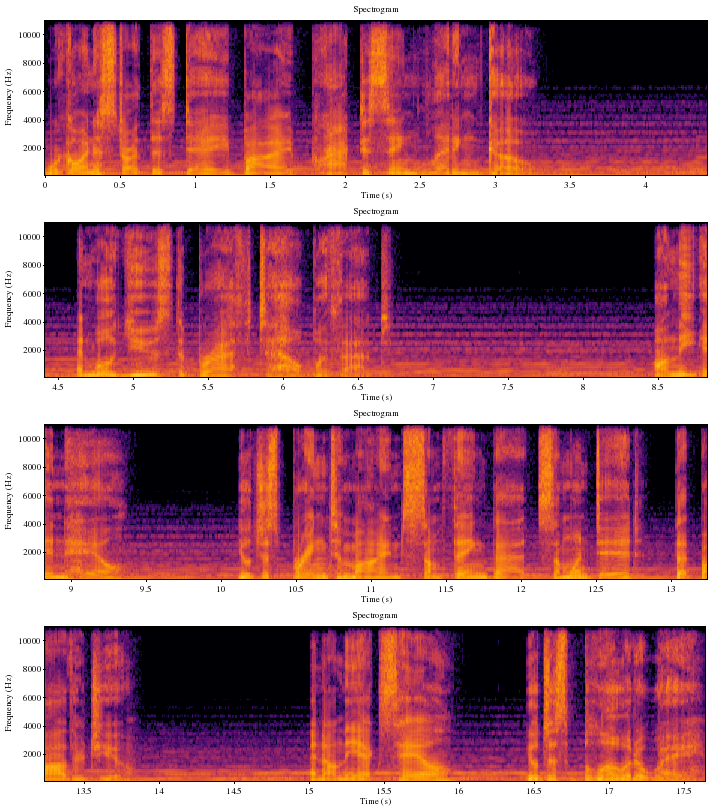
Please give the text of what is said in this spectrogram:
We're going to start this day by practicing letting go. And we'll use the breath to help with that. On the inhale, you'll just bring to mind something that someone did that bothered you. And on the exhale, you'll just blow it away.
